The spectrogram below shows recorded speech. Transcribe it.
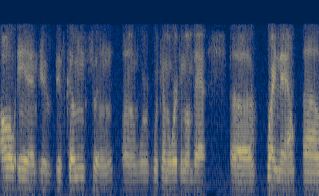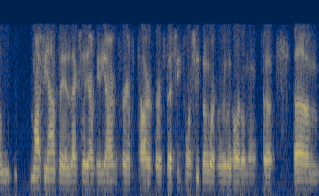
All In is is coming soon. Um, we're we're kind of working on that uh, right now. Um, my fiance is actually our videographer and photographer, so she's she's been working really hard on that. So um,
